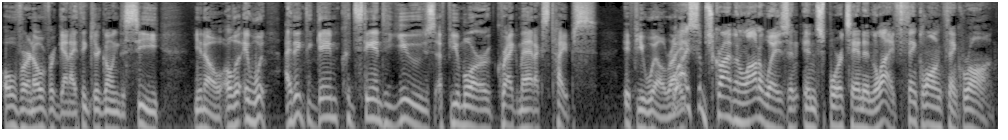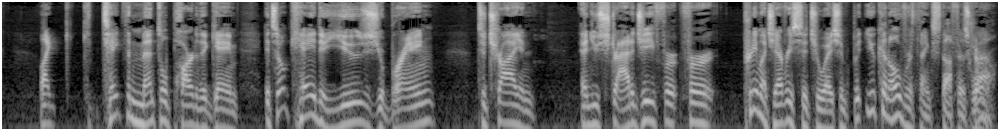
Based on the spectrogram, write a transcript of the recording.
over and over again. I think you're going to see. You know, it would. I think the game could stand to use a few more Greg Maddux types, if you will, right? Well, I subscribe in a lot of ways in, in sports and in life. Think long, think wrong. Like, take the mental part of the game. It's okay to use your brain to try and and use strategy for for pretty much every situation, but you can overthink stuff as well.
